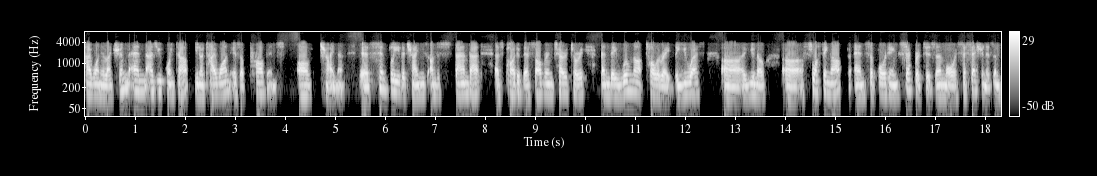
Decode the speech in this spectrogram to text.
Taiwan election. And as you point out, you know, Taiwan is a province of China. Uh, simply, the Chinese understand that as part of their sovereign territory, and they will not tolerate the U.S. Uh, you know, uh, fluffing up and supporting separatism or secessionism,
